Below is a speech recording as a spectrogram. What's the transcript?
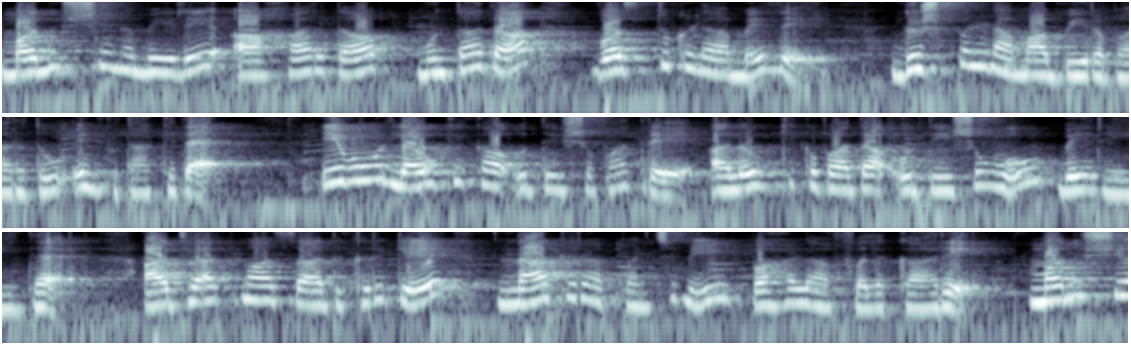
ಮನುಷ್ಯನ ಮೇಲೆ ಆಹಾರದ ಮುಂತಾದ ವಸ್ತುಗಳ ಮೇಲೆ ದುಷ್ಪರಿಣಾಮ ಬೀರಬಾರದು ಎಂಬುದಾಗಿದೆ. ಇವು ಲೌಕಿಕ ಉದ್ದೇಶವಾದರೆ ಅಲೌಕಿಕವಾದ ಉದ್ದೇಶವೂ ಬೇರೆ ಇದೆ. ಆಧ್ಯಾತ್ಮ ಸಾಧಕರಿಗೆ ನಾಗರ ಪಂಚಮಿ ಬಹಳ ಫಲಕಾರಿ. ಮನುಷ್ಯ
